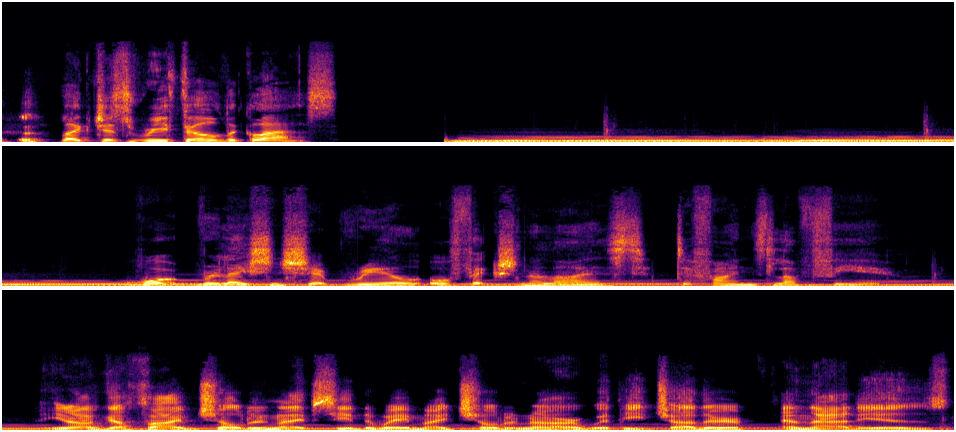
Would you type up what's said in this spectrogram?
like just refill the glass. What relationship, real or fictionalized, defines love for you? You know, I've got five children. I see the way my children are with each other. And that is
